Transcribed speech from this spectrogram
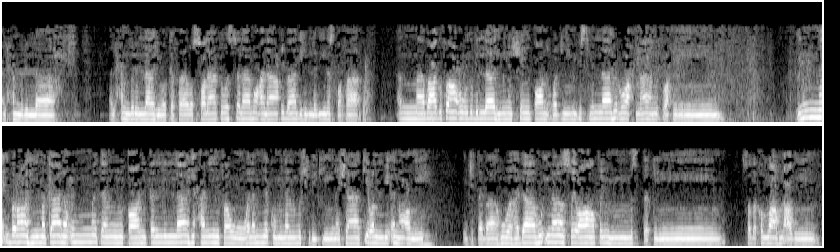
الحمد لله. الحمد لله وكفى والصلاة والسلام على عباده الذين اصطفى. أما بعد فأعوذ بالله من الشيطان الرجيم. بسم الله الرحمن الرحيم. إن إبراهيم كان أمة قانتا لله حنيفا ولم يك من المشركين شاكرا لأنعمه. اجتباه وهداه إلى صراط مستقيم صدق الله العظيم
